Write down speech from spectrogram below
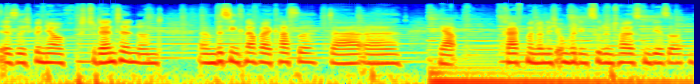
Also ich bin ja auch Studentin und äh, ein bisschen knapp bei Kasse. Da äh, ja, greift man dann nicht unbedingt zu den teuersten Biersorten.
